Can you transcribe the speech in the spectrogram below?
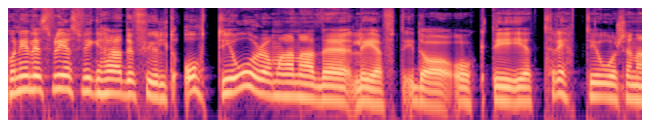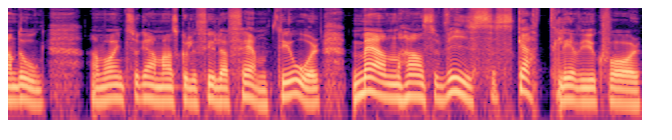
Cornelis Vreeswijk hade fyllt 80 år om han hade levt idag och det är 30 år sedan han dog. Han var inte så gammal, han skulle fylla 50 år. Men hans visskatt lever ju kvar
